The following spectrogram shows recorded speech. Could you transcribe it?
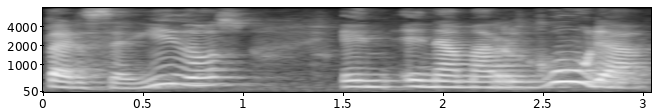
perseguidos, en, en amargura,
